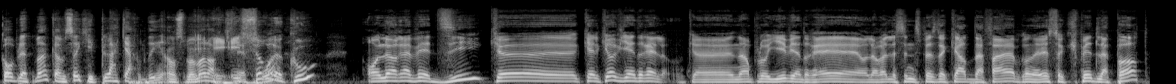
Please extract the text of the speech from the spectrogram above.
complètement comme ça qui est placardée en ce moment. et, sur le coup, on leur avait dit que quelqu'un viendrait là, qu'un employé viendrait, on leur a laissé une espèce de carte d'affaires, qu'on allait s'occuper de la porte.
